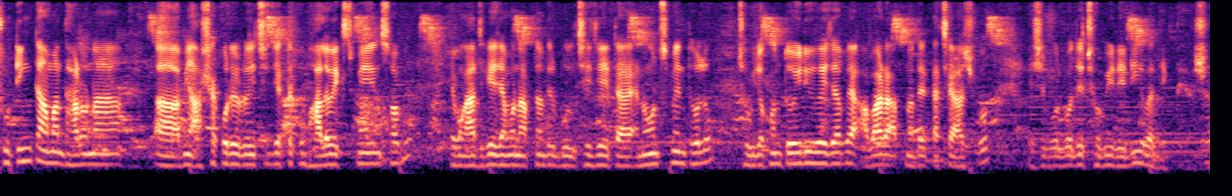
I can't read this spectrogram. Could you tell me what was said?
শুটিংটা আমার ধারণা আমি আশা করে রয়েছি যে একটা খুব ভালো এক্সপিরিয়েন্স হবে। এবং আজকে যেমন আপনাদের বলছি যে এটা অ্যানাউন্সমেন্ট হলো, ছবি যখন তৈরি হয়ে যাবে আবার আপনাদের কাছে আসব, এসে বলব যে ছবি রেডি এবার দেখতে আসো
